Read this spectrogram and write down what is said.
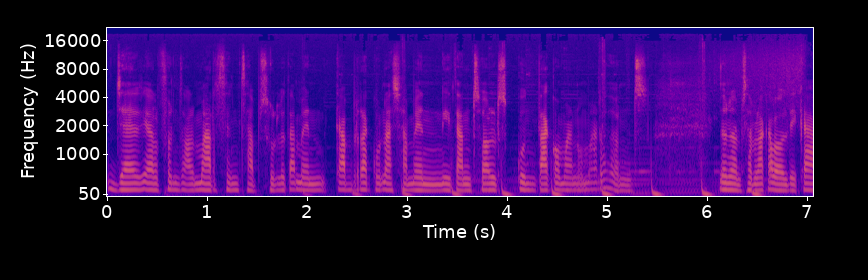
gesi al fons del mar sense absolutament cap reconeixement ni tan sols comptar com a número, doncs, doncs em sembla que vol dir que,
